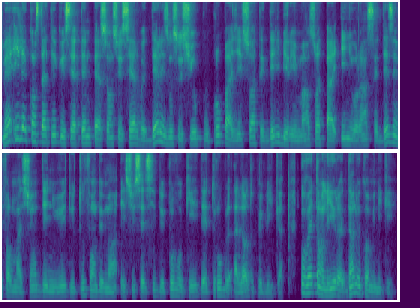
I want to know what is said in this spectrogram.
Mais il est constaté que certaines personnes se servent des réseaux sociaux pour propager soit délibérément, soit par ignorance des informations dénuées de tout fondement et susceptibles de provoquer des troubles à l'ordre public. Pouvait-on lire dans le communiqué?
